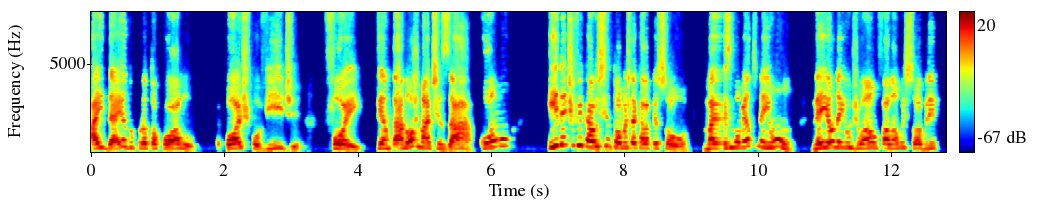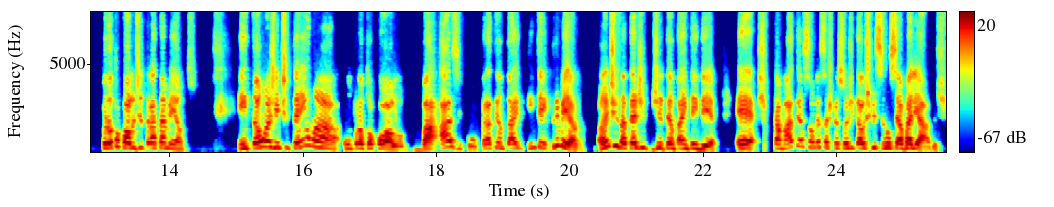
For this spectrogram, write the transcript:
a ideia do protocolo pós-Covid foi tentar normatizar como identificar os sintomas daquela pessoa. Mas, em momento nenhum, nem eu nem o João falamos sobre protocolo de tratamento. Então, a gente tem uma, um protocolo básico para tentar entender. Primeiro, antes até de, de, tentar entender, é chamar a atenção dessas pessoas de que elas precisam ser avaliadas.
